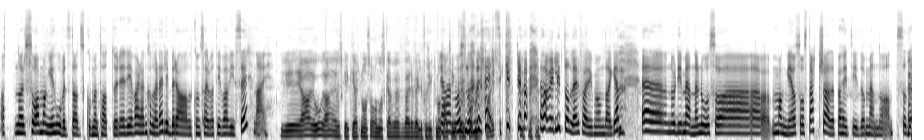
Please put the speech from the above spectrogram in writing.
at når så mange hovedstadskommentatorer i hva er det han kaller det, liberalkonservative aviser Nei. Ja, jo, ja, jeg husker ikke helt nå, så nå skal jeg være veldig forsiktig med å ta Ja, ting på hukommelsen her. Det har vi litt dårlig erfaring med om dagen. Eh, når de mener noe så eh, mange og så sterkt, så er det på høy tid å mene noe annet. Så det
